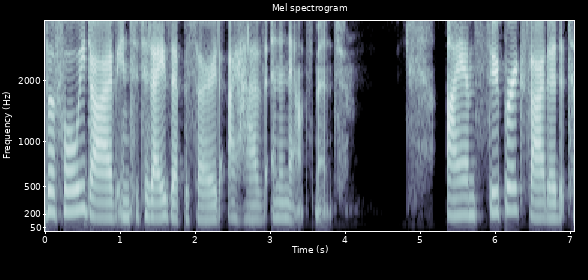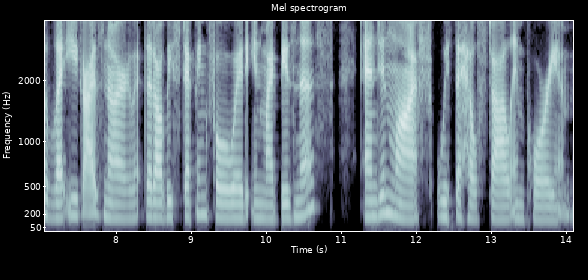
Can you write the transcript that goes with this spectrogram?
Before we dive into today's episode, I have an announcement. I am super excited to let you guys know that I'll be stepping forward in my business and in life with the Health Style Emporium.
